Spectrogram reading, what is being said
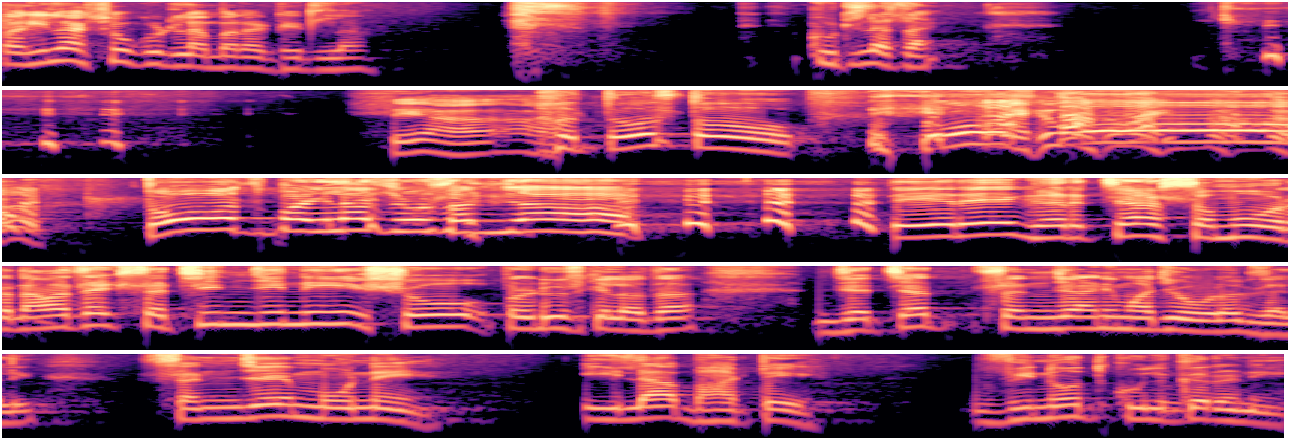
पहिला शो कुठला मराठीतला? कुठला सांग? ते हो, तोच तो. तोच तो. तोच पहिला शो संजय तेरे घरच्या समोर नावाचा एक सचिनजींनी शो प्रोड्यूस केला होता ज्याच्यात संजय आणि माझी ओळख झाली. संजय मोने इला भाटे विनोद कुलकर्णी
